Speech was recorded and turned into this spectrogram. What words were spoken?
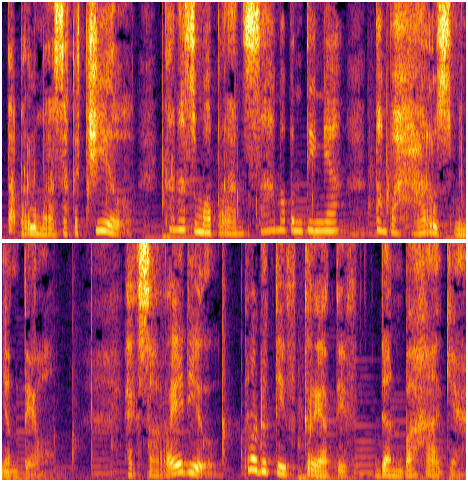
Tak perlu merasa kecil karena semua peran sama pentingnya tanpa harus menyentil. Hexa Radio, produktif, kreatif, dan bahagia.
